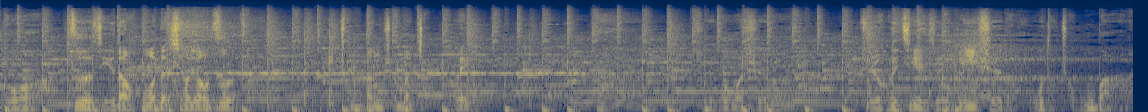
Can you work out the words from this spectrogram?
多，自己倒活得逍遥自在，配充当什么长辈？啊，只不过是个只会借酒避世的糊涂虫罢了。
